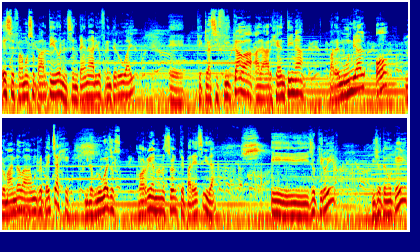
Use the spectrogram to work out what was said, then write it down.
ese famoso partido en el centenario frente a Uruguay eh, que clasificaba a la Argentina para el Mundial o lo mandaba a un repechaje. Y los uruguayos corrían una suerte parecida. Y yo quiero ir y yo tengo que ir.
